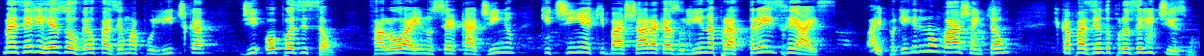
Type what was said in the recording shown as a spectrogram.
Mas ele resolveu fazer uma política de oposição. Falou aí no cercadinho que tinha que baixar a gasolina para três reais. Aí, por que ele não baixa então? Fica fazendo proselitismo.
